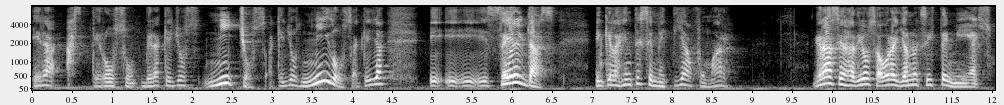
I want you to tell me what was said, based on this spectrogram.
era asqueroso ver aquellos nichos, aquellos nidos, aquellas eh, eh, celdas en que la gente se metía a fumar. Gracias a Dios ahora ya no existe ni eso.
